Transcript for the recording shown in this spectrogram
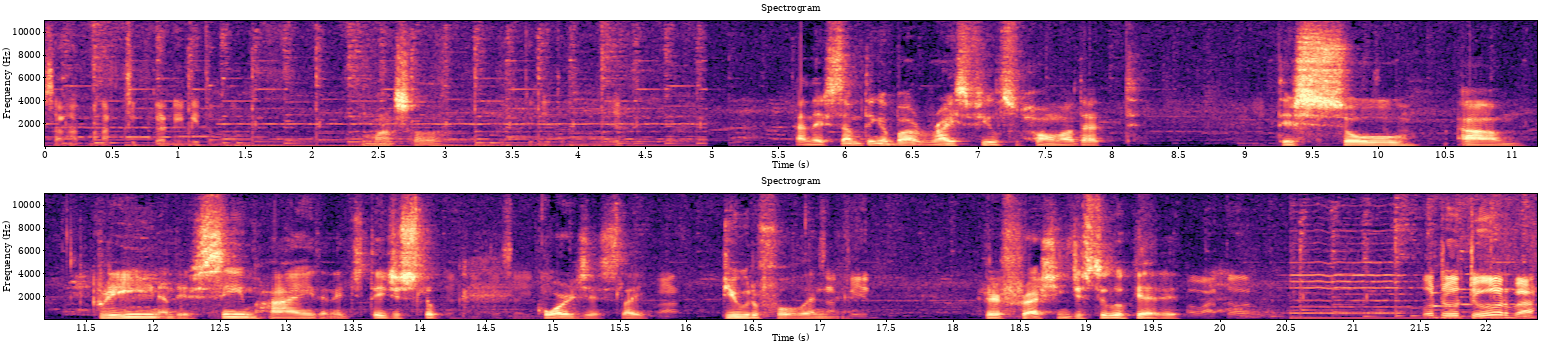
Sangat menakjubkan ini teman-teman. Mashallah. And there's something about rice fields subhanallah that they're so um, green and they're same height and it, they just look gorgeous like beautiful and refreshing just to look at it. Dudur bah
